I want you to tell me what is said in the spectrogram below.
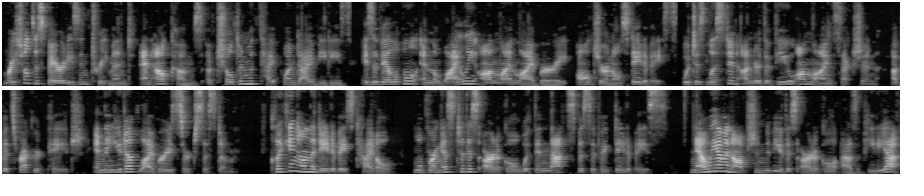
Racial Disparities in Treatment and Outcomes of Children with Type 1 Diabetes is available in the Wiley Online Library All Journals database, which is listed under the View Online section of its record page in the UW Libraries search system. Clicking on the database title will bring us to this article within that specific database. Now we have an option to view this article as a PDF.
